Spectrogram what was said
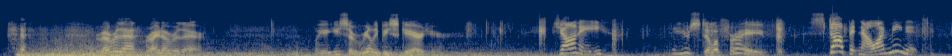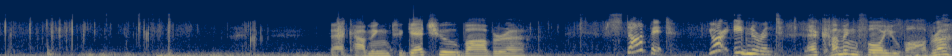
remember that? Right over there. Well, you used to really be scared here. Johnny, You're still afraid. stop it now. I mean it. They're coming to get you, Barbara. Stop it. You're ignorant. They're coming for you, Barbara.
